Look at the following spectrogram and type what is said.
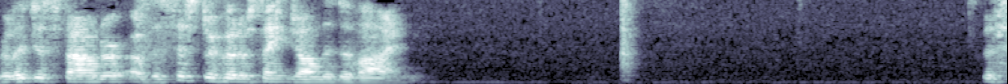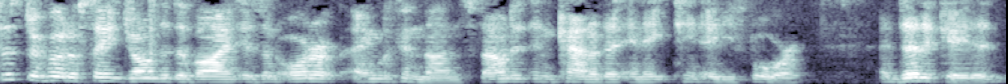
religious founder of the Sisterhood of St. John the Divine. The Sisterhood of St. John the Divine is an order of Anglican nuns founded in Canada in 1884 and dedicated,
